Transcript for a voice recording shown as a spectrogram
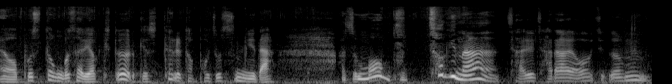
어, 보스턴 고사리 역시도 이렇게 수태를 덮어줬습니다. 아주 뭐 무척이나 잘 자라요 지금.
